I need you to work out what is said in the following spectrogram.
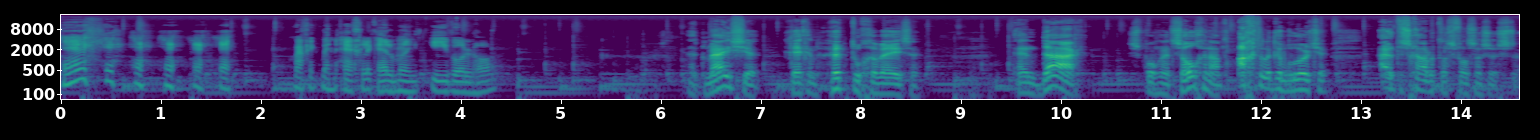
maar ik ben eigenlijk helemaal niet evil hoor. Het meisje kreeg een hut toegewezen. En daar sprong het zogenaamd achterlijke broertje uit de schoudertas van zijn zuster.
